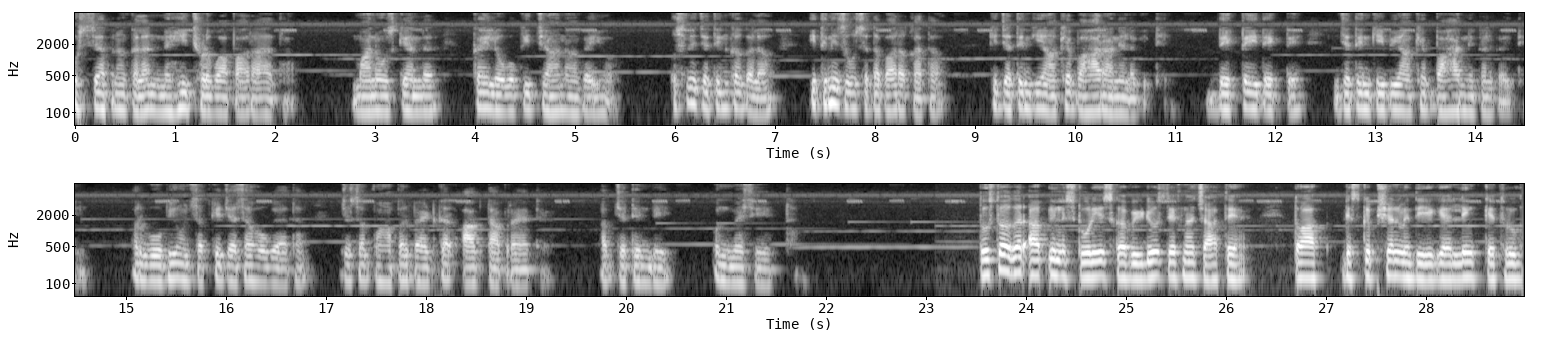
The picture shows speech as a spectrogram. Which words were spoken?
उससे अपना गला नहीं छुड़वा पा रहा था। मानो उसके अंदर कई लोगों की जान आ गई हो। उसने जतिन का गला इतनी ज़ोर से दबा रखा था कि जतिन की आँखें बाहर आने लगी थी। देखते ही देखते जतिन की भी आँखें बाहर निकल गई थी और वो भी उन सबके जैसा हो गया था जो सब वहाँ पर बैठकर आग ताप रहे थे। अब जतिन भी उनमें से एक था। दोस्तों, अगर आप इन स्टोरीज़ का वीडियोस देखना चाहते हैं तो आप डिस्क्रिप्शन में दिए गए लिंक के थ्रू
